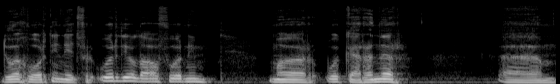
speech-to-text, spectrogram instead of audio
Doog word nie net veroordeel daarvoor nie, maar ook herinner ehm um,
